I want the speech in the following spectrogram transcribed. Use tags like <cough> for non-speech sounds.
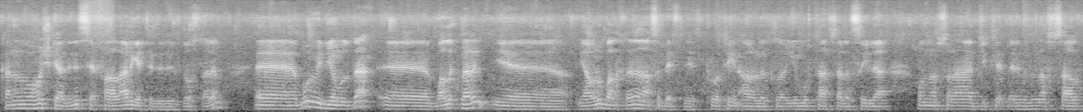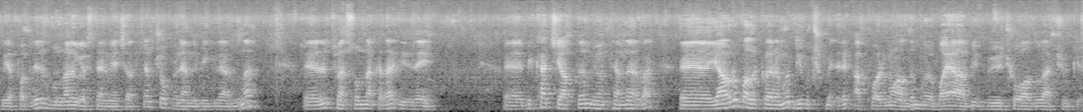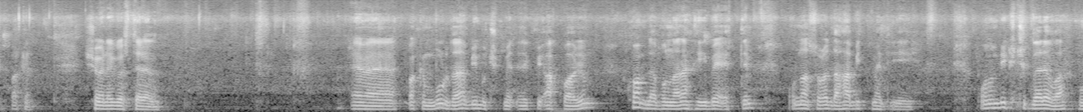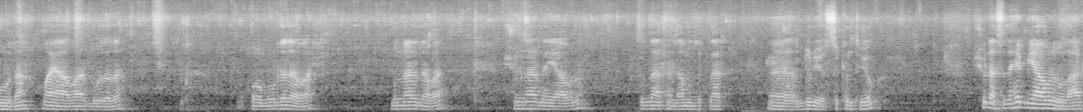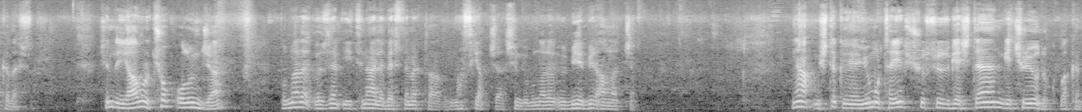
Kanalıma hoş geldiniz, sefalar getirdiniz dostlarım. Ee, bu videomuzda e, balıkların, e, yavru balıkları nasıl besleyeceğiz? Protein ağırlıklı, yumurta sarısıyla, ondan sonra cikletlerimizi nasıl sağlıklı yapabiliriz? Bunları göstermeye çalışacağım. Çok önemli bilgiler bunlar. E, lütfen sonuna kadar izleyin. E, birkaç yaptığım yöntemler var. E, yavru balıklarımı bir buçuk metrelik akvaryuma aldım. Bayağı bir büyük çoğaldılar çünkü. Bakın. Şöyle gösterelim. Evet. Bakın burada bir buçuk metrelik bir akvaryum. Komple bunlara hibe ettim. Ondan sonra daha bitmedi. Onun bir küçükleri var burada. Bayağı var burada da. O burada da var. Bunlar da var. Şunlar da yavru. Bu zaten damızlıklar e, duruyor. Sıkıntı yok. Şurası da hep yavru dolu arkadaşlar. Şimdi yavru çok olunca bunları özel itinayla beslemek lazım. Nasıl yapacağız? Şimdi bunları bir bir anlatacağım. Ne yapmıştık? E, yumurtayı şu süzgeçten geçiriyorduk. Bakın.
